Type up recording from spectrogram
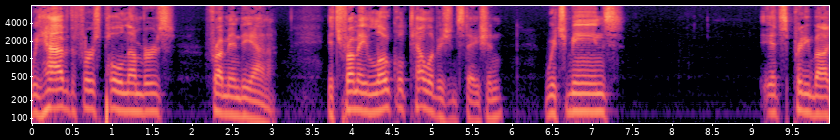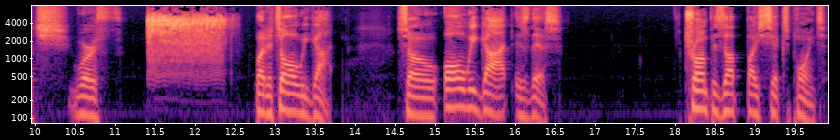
We have the first poll numbers from Indiana. It's from a local television station, which means it's pretty much worth, but it's all we got. So all we got is this Trump is up by six points.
